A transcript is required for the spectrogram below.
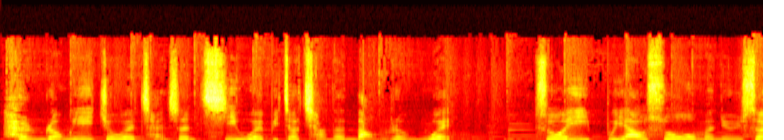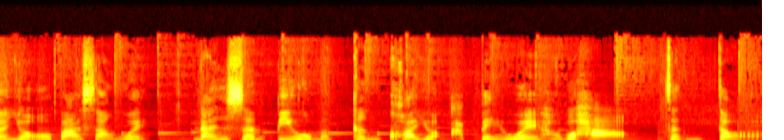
很容易就会产生气味比较强的老人味。所以不要说我们女生有欧巴桑味，男生比我们更快有阿北味，好不好？真的。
